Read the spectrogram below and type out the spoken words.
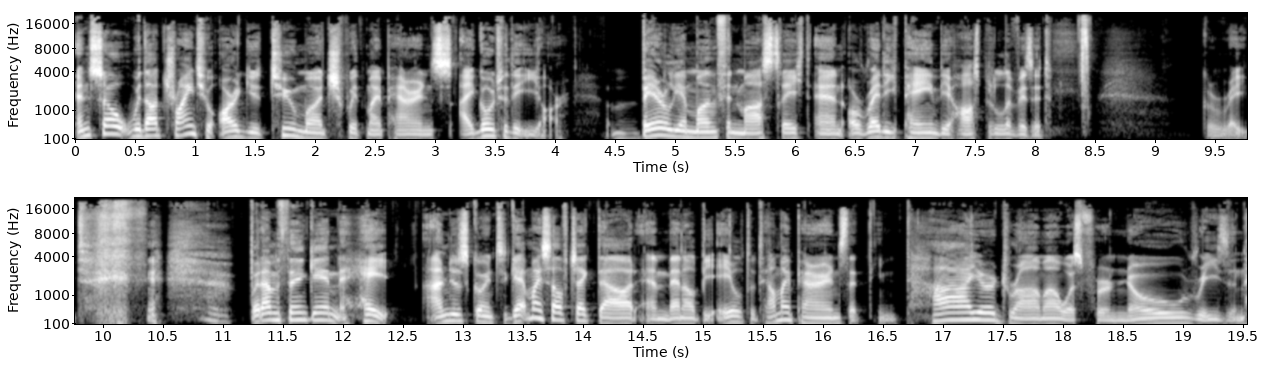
And so, without trying to argue too much with my parents, I go to the ER. Barely a month in Maastricht and already paying the hospital a visit great. but I'm thinking, hey, I'm just going to get myself checked out and then I'll be able to tell my parents that the entire drama was for no reason.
